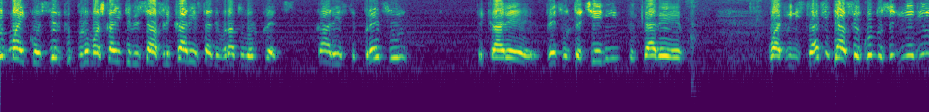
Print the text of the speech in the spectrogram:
tocmai consider că romașcanii trebuie să afle care este adevăratul lor preț. Care este prețul pe care, prețul tăcenii, pe care o administrație, de altfel condusul din edil,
